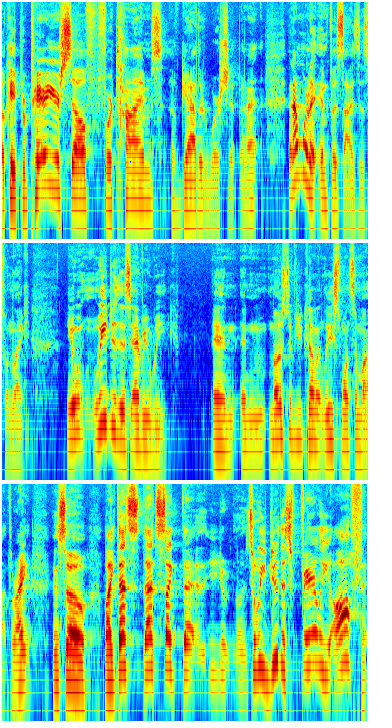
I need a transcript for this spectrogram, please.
Okay, prepare yourself for times of gathered worship. And I and I want to emphasize this one. Like, you know, we do this every week. And, and most of you come at least once a month, right? And so, like, that's, that's like the, you, so we do this fairly often.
